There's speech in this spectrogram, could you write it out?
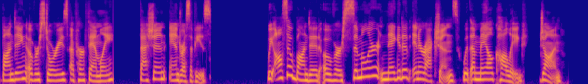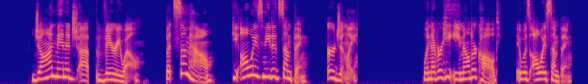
bonding over stories of her family, fashion, and recipes. We also bonded over similar negative interactions with a male colleague, John. John managed up very well, but somehow he always needed something urgently. Whenever he emailed or called, it was always something,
